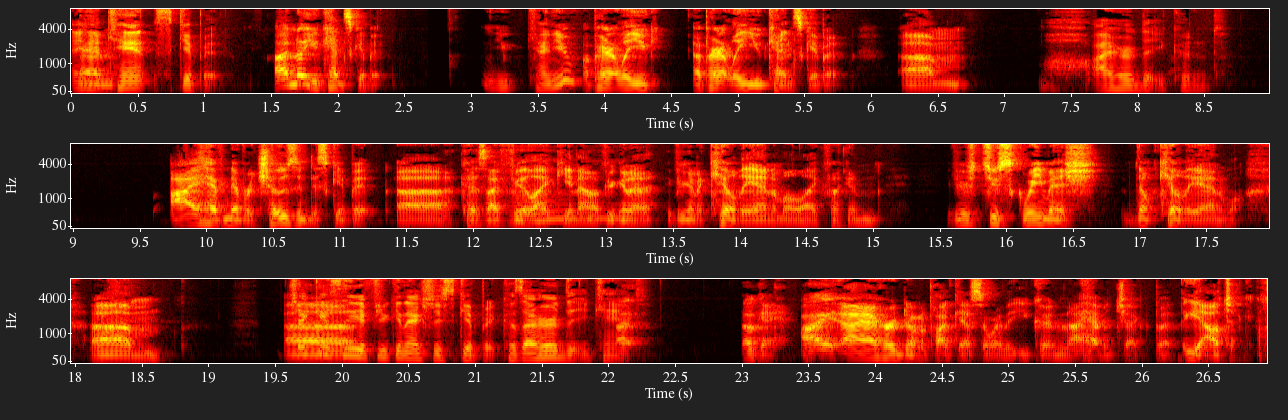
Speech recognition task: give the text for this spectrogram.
and, and- you can't skip it. I know you can skip it. You can you? Apparently, you apparently you can skip it. Um, I heard that you couldn't. I have never chosen to skip it because I feel like you know if you're gonna if you're gonna kill the animal, like fucking if you're too squeamish, don't kill the animal. Um, Check uh, and see if you can actually skip it because I heard that you can't. I- Okay, I I heard on a podcast somewhere that you couldn't. I haven't checked, but yeah, I'll check. Um,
